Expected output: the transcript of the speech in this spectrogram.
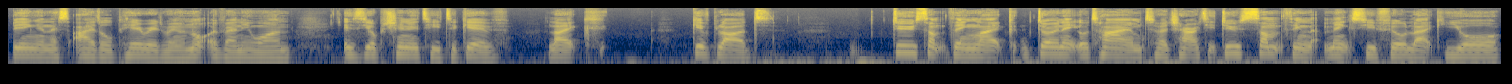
being in this idle period where you're not with anyone is the opportunity to give. Like give blood. Do something like donate your time to a charity. Do something that makes you feel like your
